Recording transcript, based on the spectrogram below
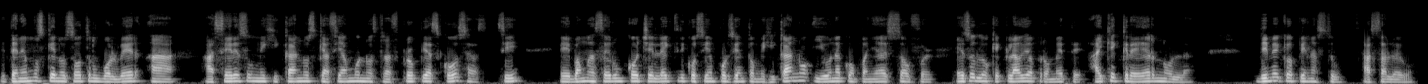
Y tenemos que nosotros volver a, hacer esos mexicanos que hacíamos nuestras propias cosas, ¿sí? Eh, vamos a hacer un coche eléctrico 100% mexicano y una compañía de software. Eso es lo que Claudia promete. Hay que creérnosla. Dime qué opinas tú. Hasta luego.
